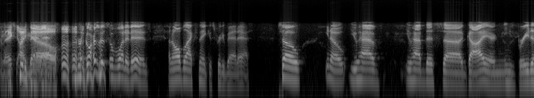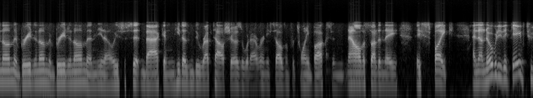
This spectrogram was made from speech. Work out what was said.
I mean, snake. I know. regardless of what it is, an all black snake is pretty badass. So, you know, you have you have this uh, guy and he's breeding them and breeding them and breeding them and you know he's just sitting back and he doesn't do reptile shows or whatever and he sells them for 20 bucks and now all of a sudden they they spike and now nobody that gave two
